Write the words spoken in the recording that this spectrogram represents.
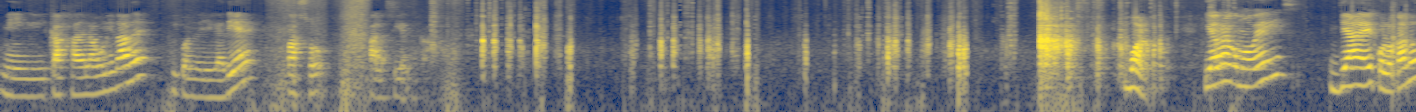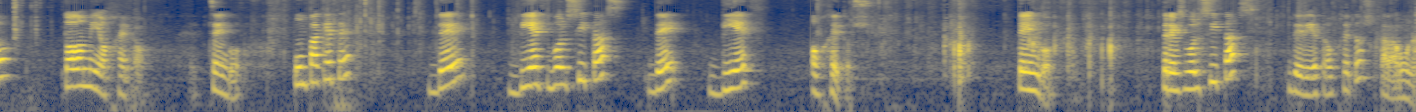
mi caja de las unidades y cuando llegue a 10 paso a la siguiente caja. Bueno, y ahora como veis ya he colocado todos mis objetos. Tengo un paquete de 10 bolsitas de 10 objetos. Tengo 3 bolsitas de 10 objetos cada una.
